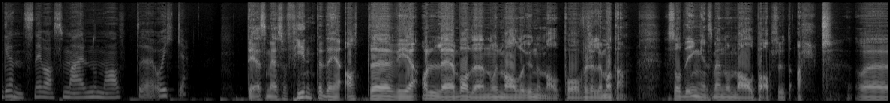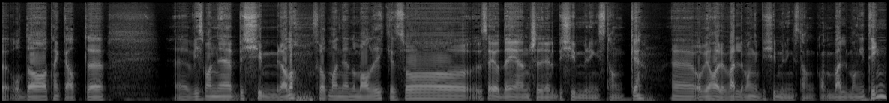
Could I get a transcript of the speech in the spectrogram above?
grensene i hva som er normalt og ikke? Det som er så fint, er det at uh, vi er alle både normal og unormal på forskjellige måter. Så det er ingen som er normal på absolutt alt. Og, og da tenker jeg at eh, hvis man er bekymra for at man er normal eller ikke, så, så, er jo det en generell bekymringstanke. og vi har veldig mange bekymringstanker om veldig mange ting.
